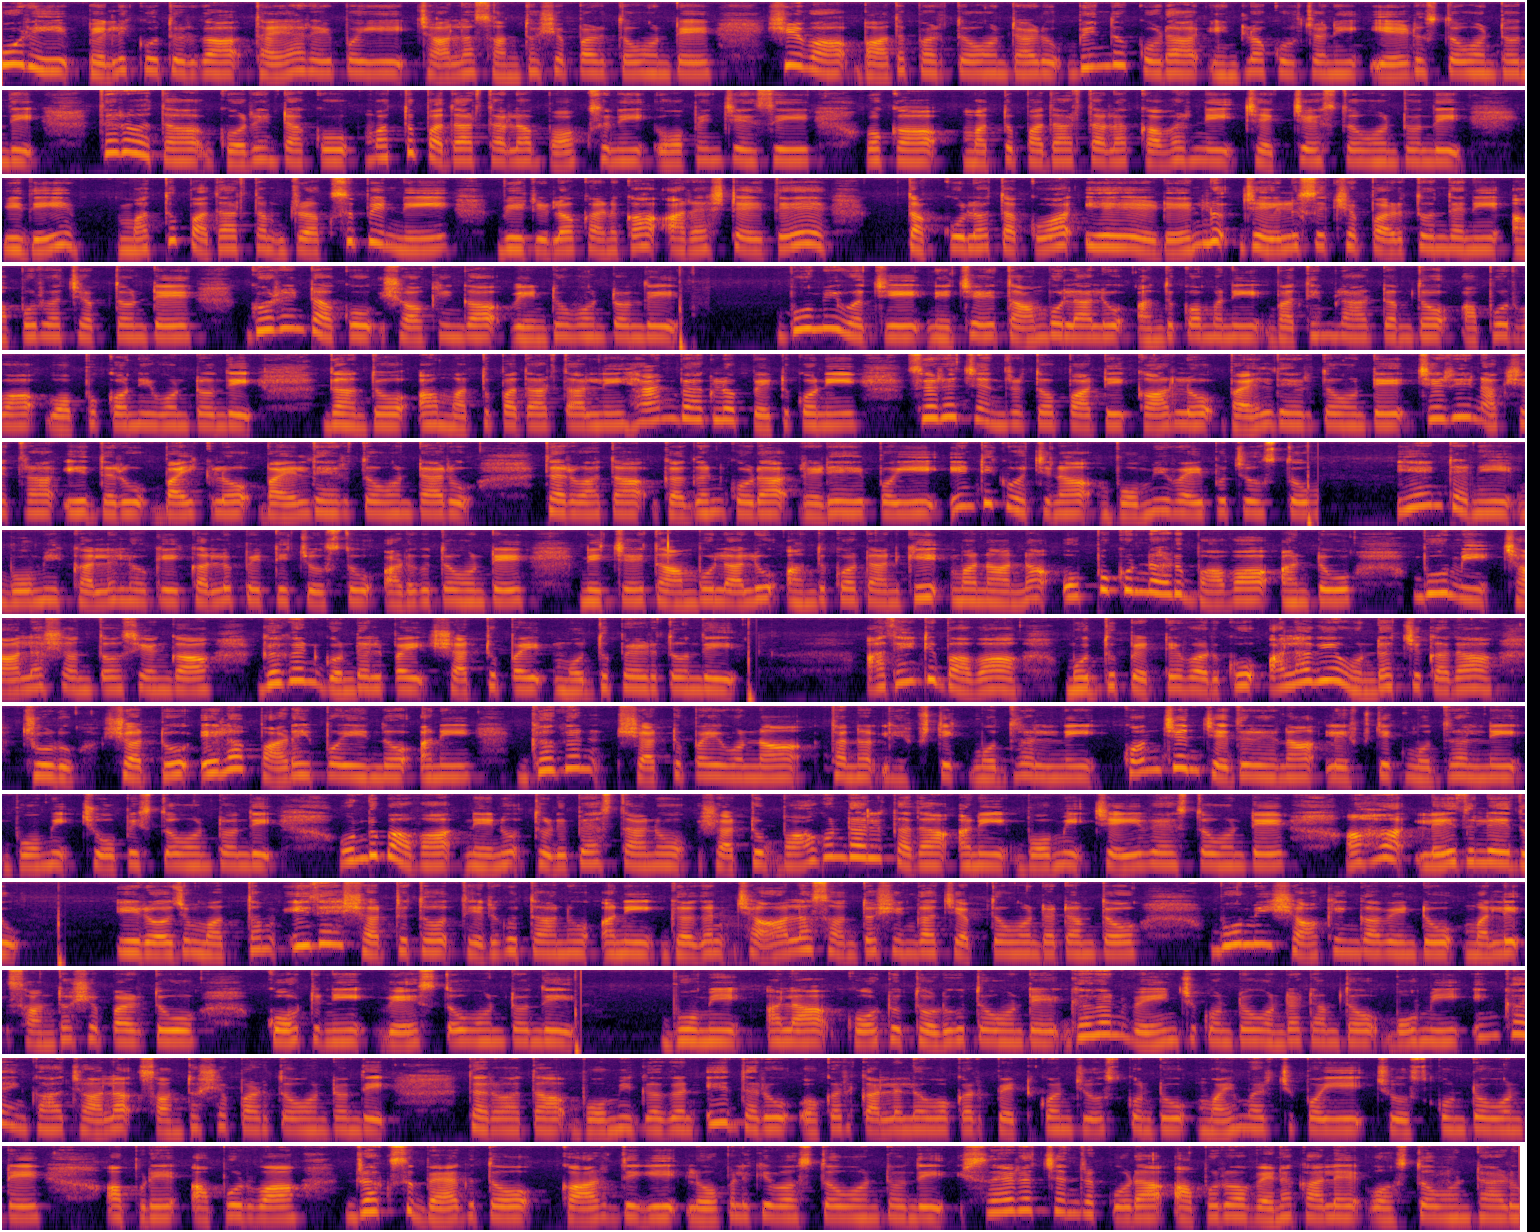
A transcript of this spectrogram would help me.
పూరి పెళ్ళి కూతురుగా తయారైపోయి చాలా సంతోషపడుతూ ఉంటే శివ బాధపడుతూ ఉంటాడు. బిందు కూడా ఇంట్లో కూర్చొని ఏడుస్తూ ఉంటుంది. తర్వాత గోరింటాకు మత్తు పదార్థాల బాక్స్ని ఓపెన్ చేసి ఒక మత్తు పదార్థాల కవర్ని చెక్ చేస్తూ ఉంటుంది. ఇది మత్తు పదార్థం డ్రగ్స్ పిన్ని వీటిలో కనుక అరెస్ట్ అయితే తక్కువలో తక్కువ ఏడేండ్లు జైలు శిక్ష పడుతుందని అపూర్వ చెప్తుంటే గోరింటాకు షాకింగ్గా వింటూ ఉంటుంది. భూమి వచ్చి నిశ్చయ తాంబూలాలు అందుకోమని బతింలాడటంతో అపూర్వ ఒప్పుకొని ఉంటుంది. దాంతో ఆ మత్తు పదార్థాల్ని హ్యాండ్ బ్యాగ్లో పెట్టుకొని శరచంద్రతో పాటి కారులో బయలుదేరుతూ ఉంటే చెర్రీ నక్షత్ర ఇద్దరు బైక్లో బయలుదేరుతూ ఉంటారు. తర్వాత గగన్ కూడా రెడీ అయిపోయి ఇంటికి వచ్చిన భూమి వైపు చూస్తూ ఏంటని భూమి కళ్ళలోకి కళ్ళు పెట్టి చూస్తూ అడుగుతూ ఉంటే నిశ్చయ తాంబూలాలు అందుకోవటానికి మా నాన్న ఒప్పుకున్నాడు బావా అంటూ భూమి చాలా సంతోషంగా గగన్ గుండెలపై షర్టుపై మొద్దు పెడుతుంది. అదేంటి బావా? ముద్దు పెట్టే వరకు అలాగే ఉండొచ్చు కదా. చూడు షర్టు ఎలా పాడైపోయిందో అని గగన్ షర్టుపై ఉన్న తన లిప్స్టిక్ ముద్రల్ని కొంచెం చెదిరిన లిప్స్టిక్ ముద్రల్ని భూమి చూపిస్తూ ఉంటుంది. ఉండు బావా నేను తుడిపేస్తాను. షర్టు బాగుండాలి కదా అని భూమి చేయి వేస్తూ ఉంటే ఆహా లేదు లేదు. ఈరోజు మొత్తం ఇదే షర్టుతో తిరుగుతాను అని గగన్ చాలా సంతోషంగా చెప్తూ ఉండటంతో భూమి షాకింగ్గా వింటూ మళ్ళీ సంతోషపడుతూ కోటుని వేస్తూ ఉంటుంది. భూమి అలా కోటు తొడుగుతూ ఉంటే గగన్ వేయించుకుంటూ ఉండటంతో భూమి ఇంకా ఇంకా చాలా సంతోషపడుతూ ఉంటుంది. తర్వాత భూమి గగన్ ఇద్దరు ఒకరి కళ్ళలో ఒకరు పెట్టుకొని చూసుకుంటూ మైమర్చిపోయి చూసుకుంటూ ఉంటే అప్పుడే అపూర్వ డ్రగ్స్ బ్యాగ్తో కారు దిగి లోపలికి వస్తూ ఉంటుంది. శరత్చంద్ర కూడా అపూర్వ వెనకాలే వస్తూ ఉంటాడు.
